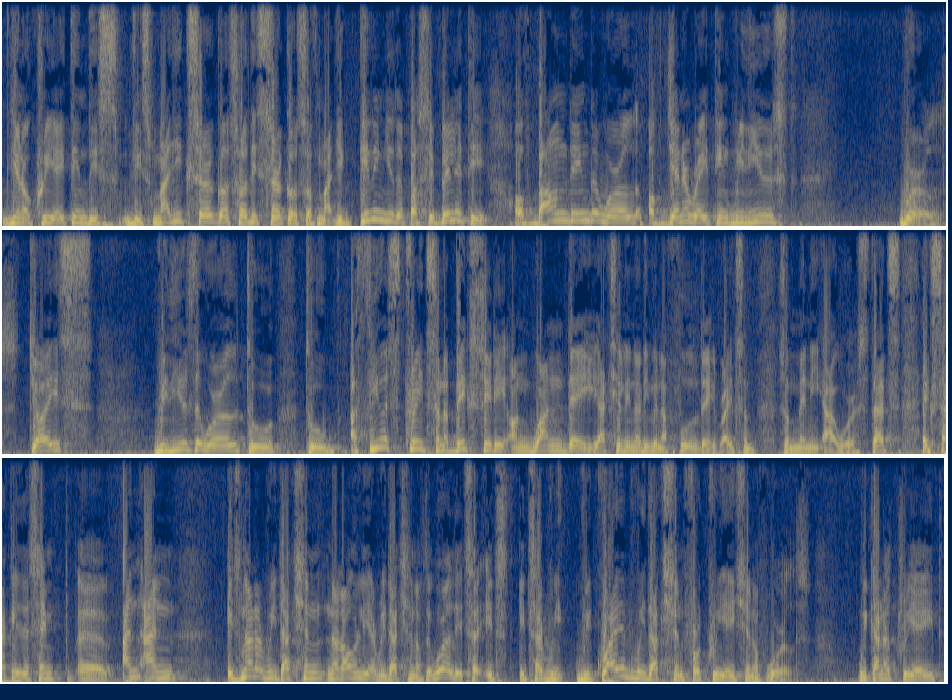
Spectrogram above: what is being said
you know, creating these, these magic circles or these circles of magic, giving you the possibility of bounding the world, of generating reduced worlds. Joyce reduced the world to, to a few streets in a big city on one day, actually not even a full day, right? So, so many hours. That's exactly the same. Uh, and, and it's not a reduction, not only a reduction of the world, it's a, it's, it's a re- required reduction for creation of worlds. We cannot create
